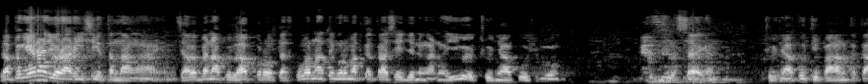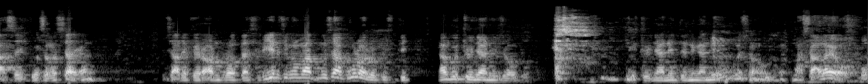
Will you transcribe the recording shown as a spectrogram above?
Lah pangeran yo ora risi tenang ae. Misalnya ben Abu Lahab protes, kalau nanti ngurmat kekasih jenengan, iya dunia aku semua. Selesai kan? Dunia aku dipangan kekasihku selesai kan? Misalnya Fir'aun protes, riyen sing ngurmat Musa kula lho Gusti. Aku dunia ini coba. Gitu nyanyi jenengan ya masalah ya apa?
